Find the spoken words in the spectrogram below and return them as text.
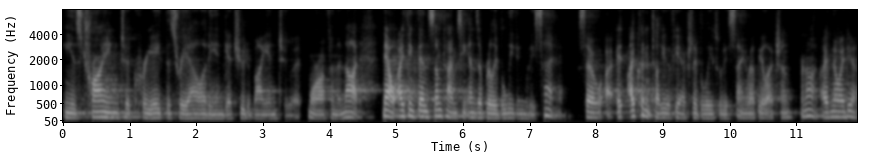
he is trying to create this reality and get you to buy into it more often than not. Now, I think then sometimes he ends up really believing what he's saying. So I, I couldn't tell you if he actually believes what he's saying about the election or not. I have no idea.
